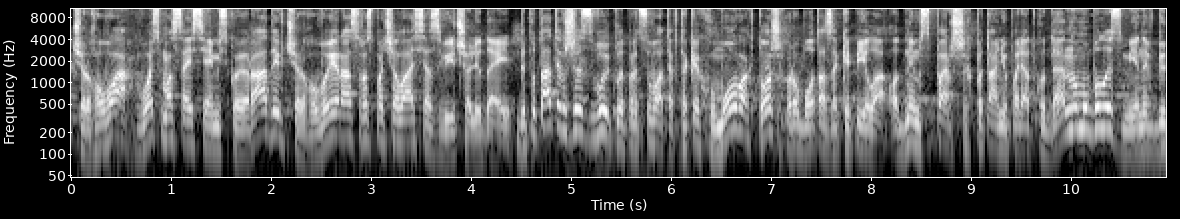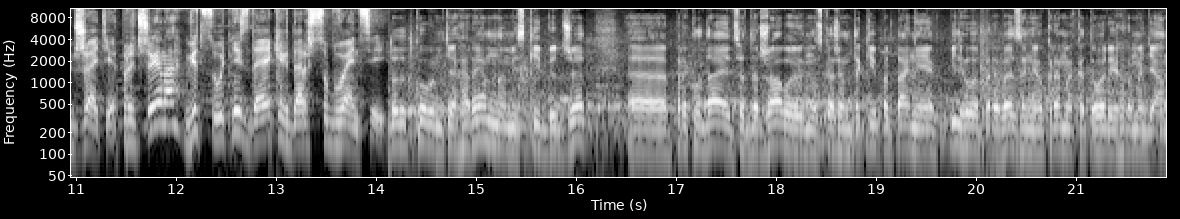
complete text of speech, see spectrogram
Чергова восьма сесія міської ради в черговий раз розпочалася з віча людей. Депутати вже звикли працювати в таких умовах, тож робота закипіла. Одним з перших питань у порядку денному були зміни в бюджеті. Причина відсутність деяких держсубвенцій. Додатковим тягарем на міський бюджет е, перекладаються державою, ну скажімо, такі питання, як пільгове перевезення окремих категорій громадян.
